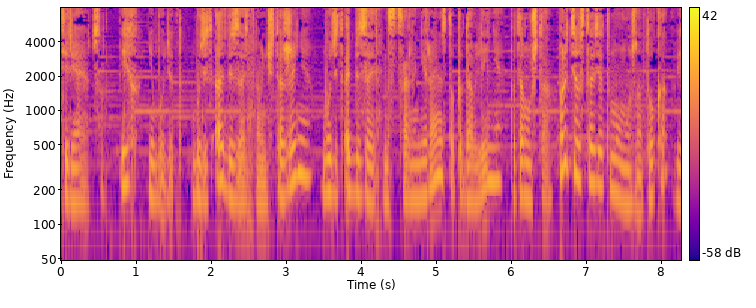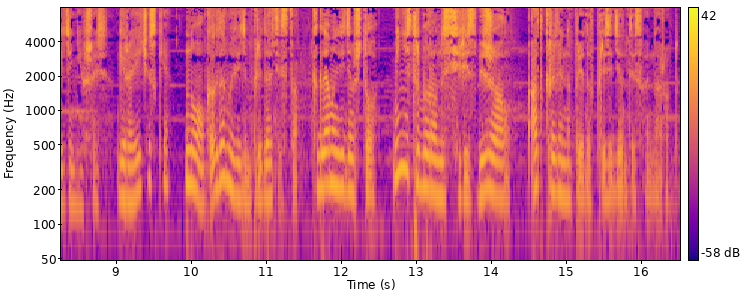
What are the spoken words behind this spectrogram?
теряются. Их не будет. Будет обязательно уничтожение, будет обязательно социальное неравенство, подавление, потому что противостоять этому можно только объединившись героически. Но когда мы видим предательство, когда мы видим, что министр обороны Сирии сбежал, откровенно предав президента и свой народ,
